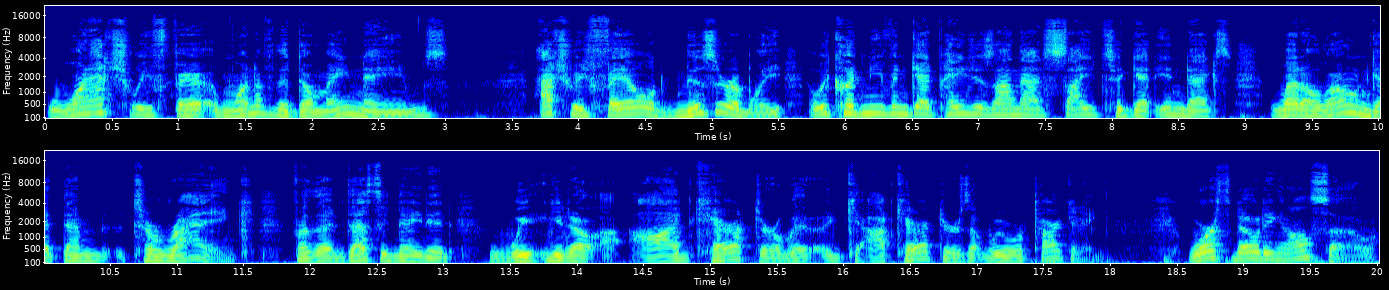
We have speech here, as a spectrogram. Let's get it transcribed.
One actually, fa- one of the domain names actually failed miserably. We couldn't even get pages on that site to get indexed, let alone get them to rank for the designated, you know, odd character, odd characters that we were targeting. Worth noting also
